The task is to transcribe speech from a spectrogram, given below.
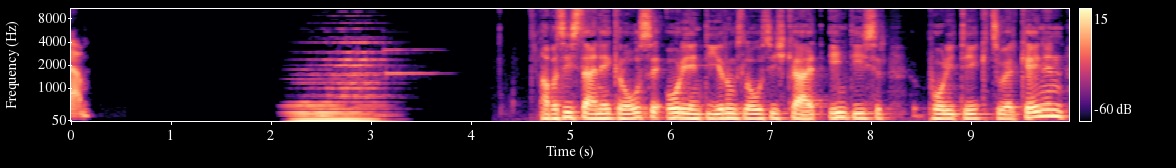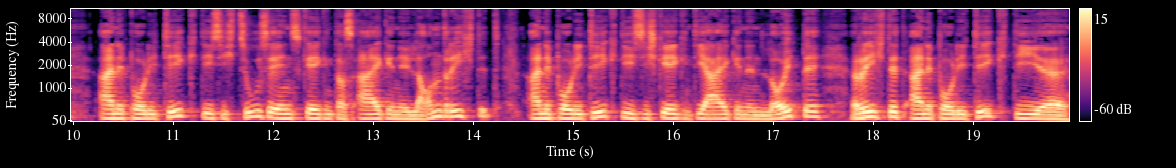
system. Aber es ist eine große Orientierungslosigkeit in dieser Politik zu erkennen. Eine Politik, die sich zusehends gegen das eigene Land richtet, eine Politik, die sich gegen die eigenen Leute richtet, eine Politik, die äh,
